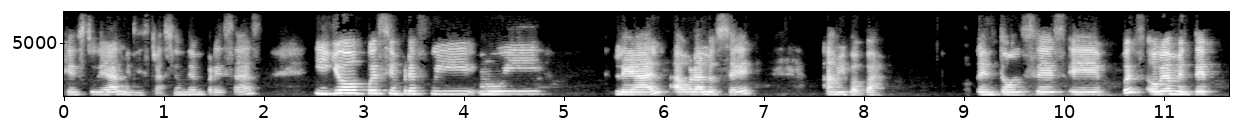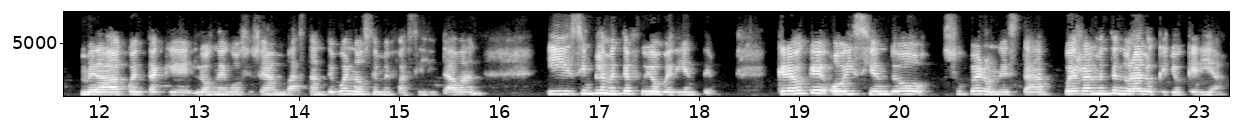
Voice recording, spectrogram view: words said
que estudiara administración de empresas. Y yo pues siempre fui muy leal, ahora lo sé, a mi papá. Entonces, eh, pues obviamente me daba cuenta que los negocios eran bastante buenos, se me facilitaban y simplemente fui obediente. Creo que hoy siendo súper honesta, pues realmente no era lo que yo quería.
